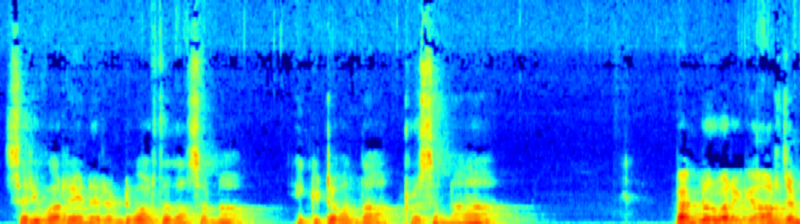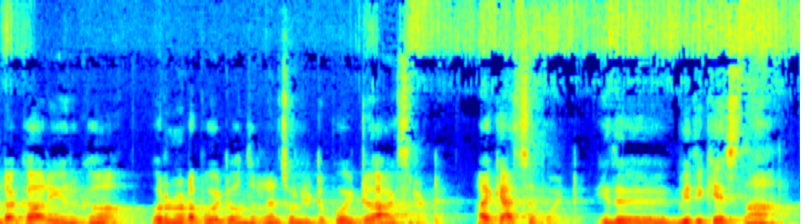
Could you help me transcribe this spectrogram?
சரி வர்றேன்னு ரெண்டு வார்த்தை தான் சொன்னான் என்கிட்ட வந்தான் பிரசன்னா பெங்களூர் வரைக்கும் அர்ஜென்ட்டாக காரியம் இருக்கும் ஒரு நட போயிட்டு வந்துடுறேன்னு சொல்லிட்டு போயிட்டு accident I catch the point இது விதி கேஸ் தான்.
